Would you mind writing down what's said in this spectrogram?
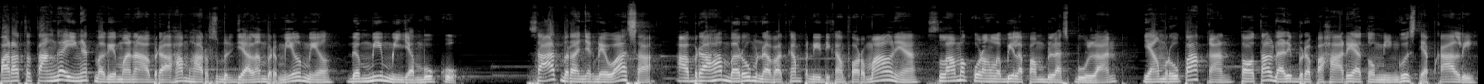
Para tetangga ingat bagaimana Abraham harus berjalan bermil-mil demi meminjam buku. Saat beranjak dewasa, Abraham baru mendapatkan pendidikan formalnya selama kurang lebih 18 bulan yang merupakan total dari beberapa hari atau minggu setiap kali.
